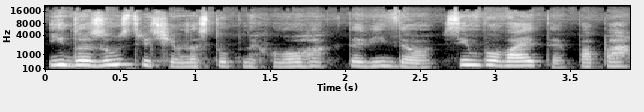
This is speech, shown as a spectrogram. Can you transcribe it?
І до зустрічі в наступних влогах та відео. Всім бувайте, па-па!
